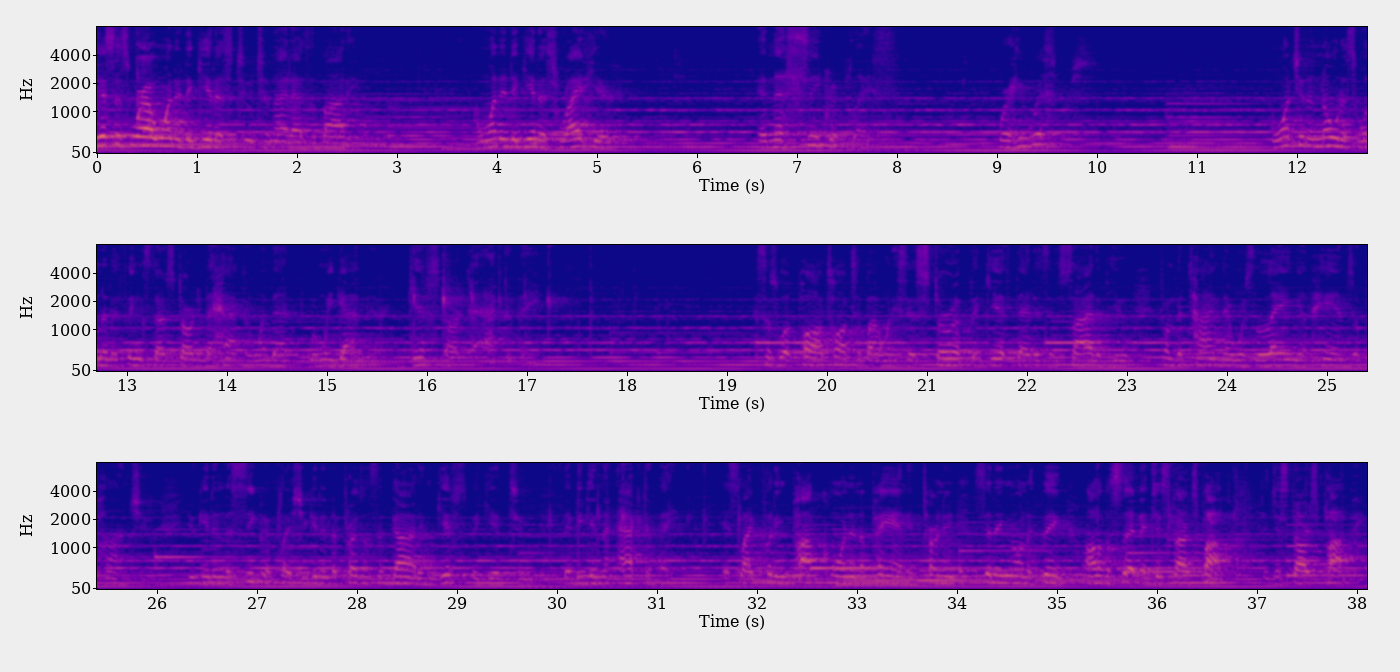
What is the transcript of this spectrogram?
this is where I wanted to get us to tonight as a body. I wanted to get us right here in this secret place where he whispers. I want you to notice one of the things that started to happen when that when we got there. Gifts start to activate. This is what Paul talks about when he says, stir up the gift that is inside of you from the time there was laying of hands upon you. Get in the secret place, you get in the presence of God, and gifts begin to, they begin to activate. It's like putting popcorn in a pan and turning, sitting on the thing. All of a sudden, it just starts popping. It just starts popping.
